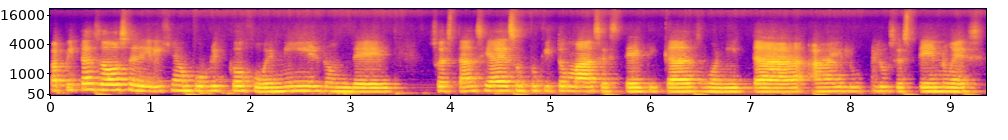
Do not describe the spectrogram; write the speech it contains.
Papitas 2 se dirige a un público juvenil donde su estancia es un poquito más estética, bonita, hay luces tenues,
